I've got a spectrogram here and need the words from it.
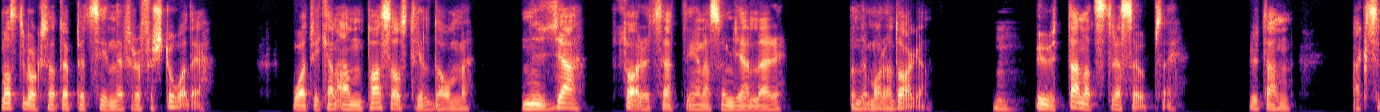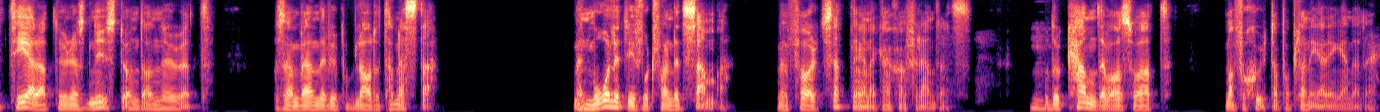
måste vi också ha ett öppet sinne för att förstå det. Och att vi kan anpassa oss till de nya förutsättningarna som gäller under morgondagen. Mm. Utan att stressa upp sig. Utan acceptera att nu är det en ny stund av nuet. Och sen vänder vi på bladet och tar nästa. Men målet är ju fortfarande detsamma. Men förutsättningarna kanske har förändrats. Mm. Och då kan det vara så att man får skjuta på planeringen. Eller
